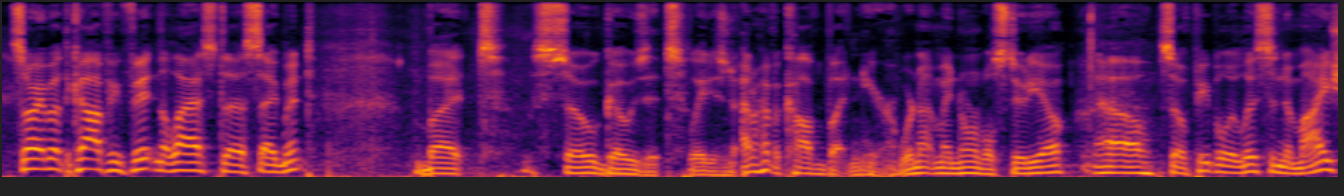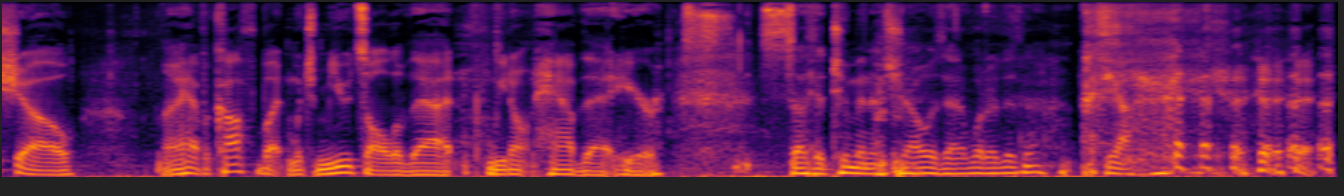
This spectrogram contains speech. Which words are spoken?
sorry about the coughing fit in the last uh, segment, but so goes it, ladies. and I don't have a cough button here. We're not in my normal studio. Oh. So if people who listen to my show, I have a cough button which mutes all of that. We don't have that here. So it's a two minute show. Is that what it is now? Yeah.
